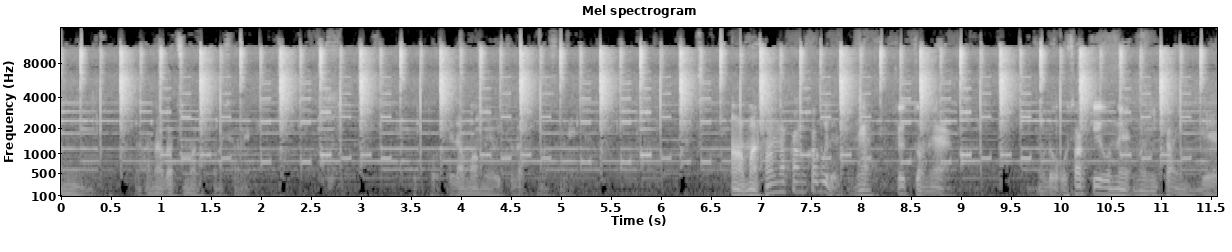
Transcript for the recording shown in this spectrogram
うん。鼻が詰まってましたね。ちょっと枝豆をいただきますね。あ、まあそんな感覚ですね。ちょっとね、お酒をね、飲みたいんで、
